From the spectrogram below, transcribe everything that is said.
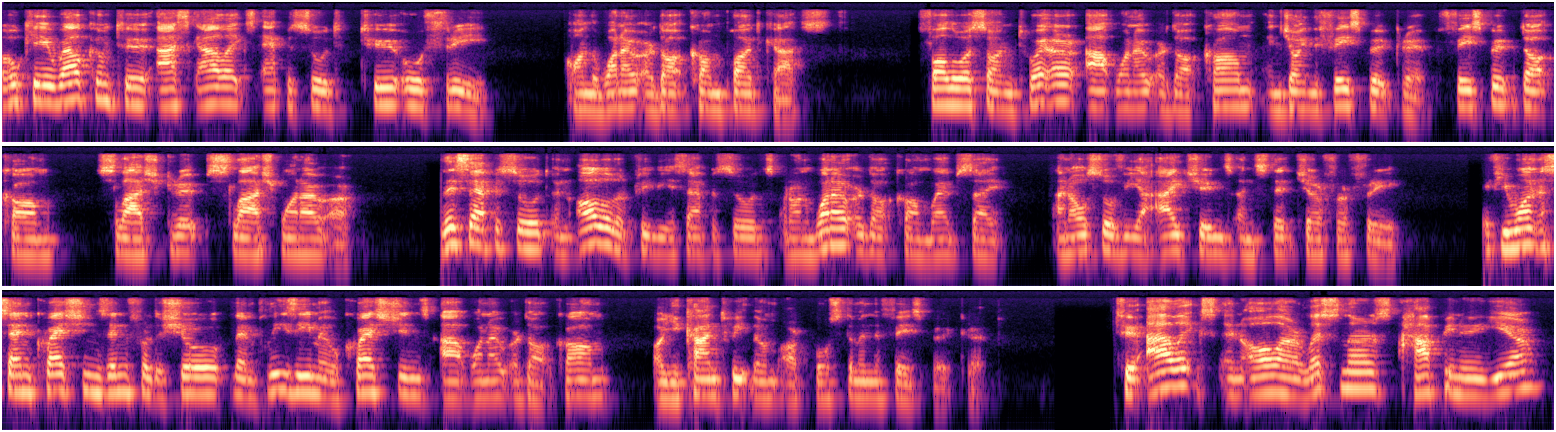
Okay, welcome to Ask Alex episode 203 on the oneouter.com podcast. Follow us on Twitter at oneouter.com and join the Facebook group, facebook.com slash group slash oneouter. This episode and all other previous episodes are on oneouter.com website and also via iTunes and Stitcher for free. If you want to send questions in for the show, then please email questions at oneouter.com or you can tweet them or post them in the Facebook group. To Alex and all our listeners, Happy New Year.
